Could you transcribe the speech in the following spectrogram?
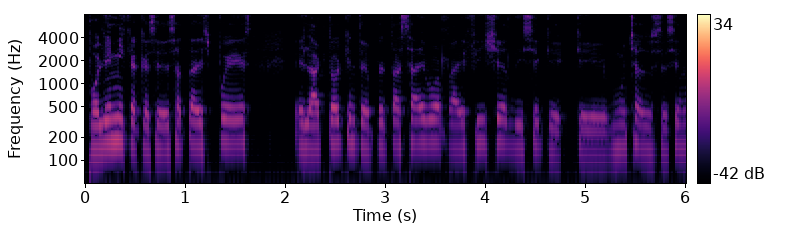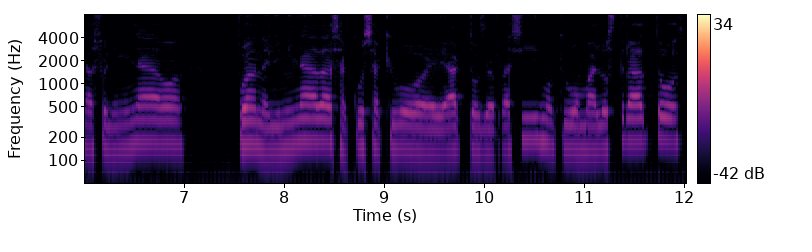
polémica que se desata después el actor que interpreta a Cyborg, Ray Fisher, dice que, muchas de sus escenas fue fueron eliminadas, acusa que hubo eh, actos de racismo, que hubo malos tratos.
